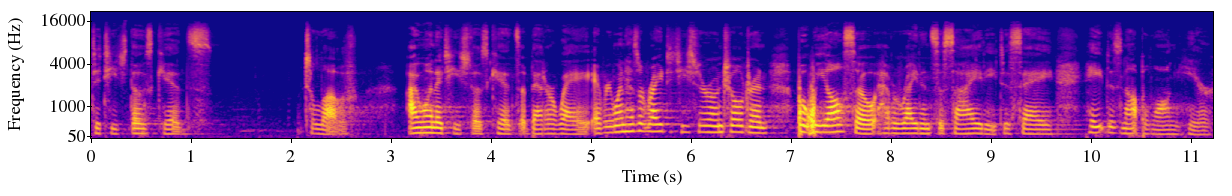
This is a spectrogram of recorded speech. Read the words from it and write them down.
to teach those kids to love. I want to teach those kids a better way. Everyone has a right to teach their own children, but we also have a right in society to say, hate does not belong here.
